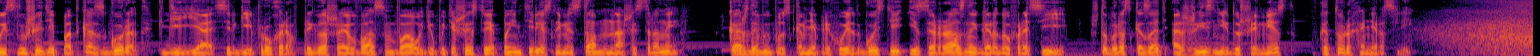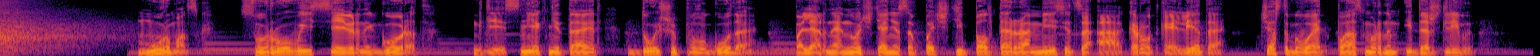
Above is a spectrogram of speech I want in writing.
Вы слушаете подкаст «Город», где я, Сергей Прохоров, приглашаю вас в аудиопутешествие по интересным местам нашей страны. Каждый выпуск ко мне приходят гости из разных городов России, чтобы рассказать о жизни и душе мест, в которых они росли. Мурманск – суровый северный город, где снег не тает дольше полугода, полярная ночь тянется почти полтора месяца, а короткое лето – часто бывает пасмурным и дождливым.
